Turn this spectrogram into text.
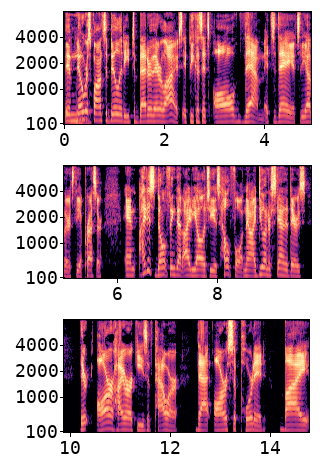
They have Mm-hmm. no responsibility to better their lives because it's all them. It's they. It's the other. It's the oppressor. And I just don't think that ideology is helpful. Now I do understand that there's there are hierarchies of power that are supported by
